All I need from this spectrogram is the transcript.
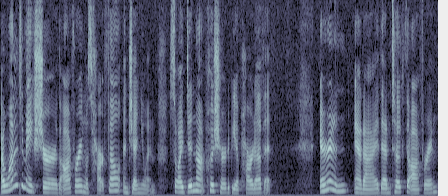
I wanted to make sure the offering was heartfelt and genuine, so I did not push her to be a part of it. Aaron and I then took the offering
